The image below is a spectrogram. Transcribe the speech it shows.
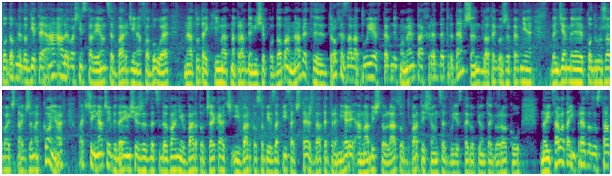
podobne do GTA, ale właśnie stawiające bardziej na fabułę. Na tutaj klimat naprawdę mi się podoba. Nawet y, trochę zalatuje w pewnych momentach Red Dead Redemption, dlatego że pewnie będziemy podróżować także na koniach. Tak czy inaczej, wydaje mi się, że zdecydowanie warto czekać i warto sobie zapisać też datę premiery, a ma być to lato 2025 roku. No i cała ta impreza została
